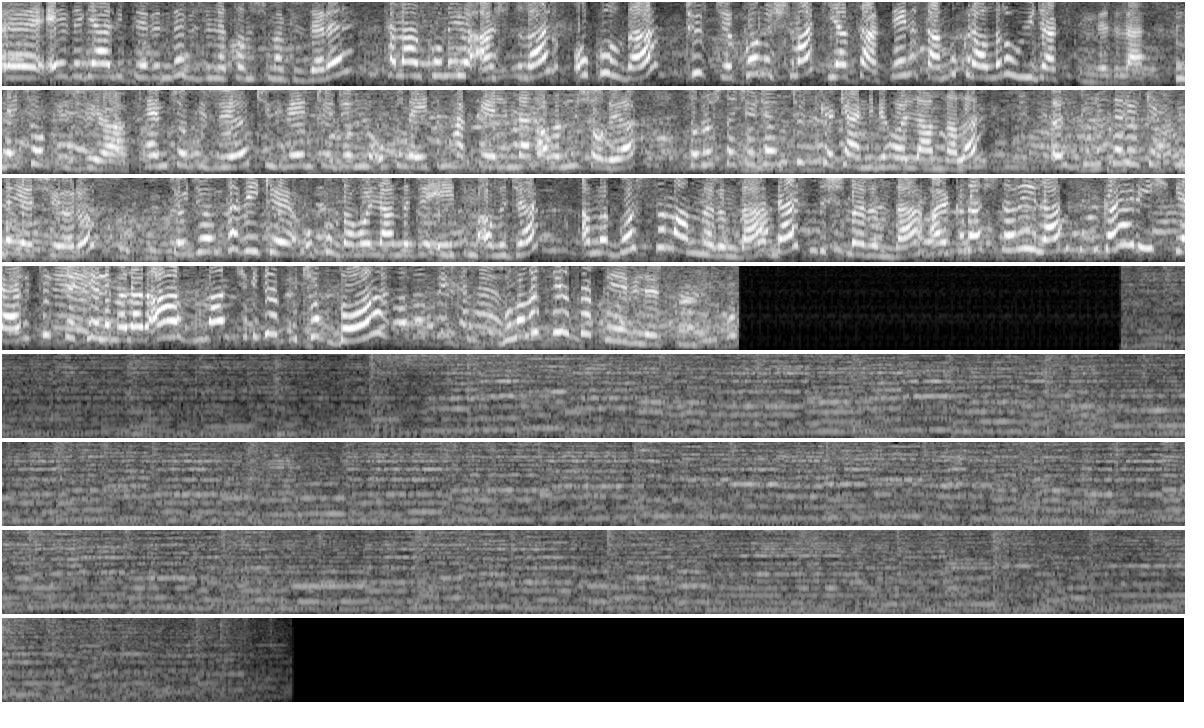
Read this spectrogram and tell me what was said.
Ee, evde geldiklerinde bizimle tanışmak üzere hemen konuyu açtılar. Okulda Türkçe konuşmak yasak. Deniz sen bu kurallara uyacaksın dediler. De çok üzüyor. Hem çok üzüyor çünkü benim çocuğumun okul eğitim hakkı elinden alınmış oluyor. Sonuçta çocuğum Türk kökenli bir Hollandalı. Özgürlükler ülkesinde yaşıyoruz. Çocuğum tabii ki okulda Hollandaca eğitim alacak. Ama boş zamanlarında, ders dışlarında arkadaşlarıyla gayri ihtiyari Türkçe kelimeler ağzından çıkacak. Bu çok doğal. Bunu nasıl yasaklayabilirsiniz?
